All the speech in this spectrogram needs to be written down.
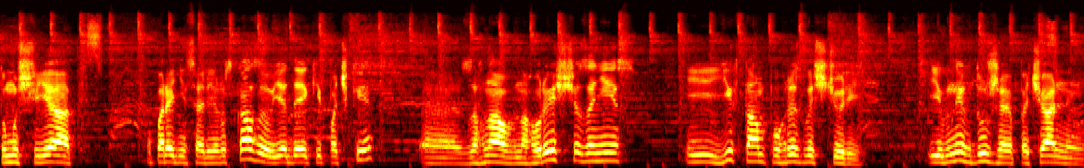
Тому що я у попередній серії розказував, я деякі пачки е, загнав на горище заніс, і їх там погризли щурі. І в них дуже печальний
